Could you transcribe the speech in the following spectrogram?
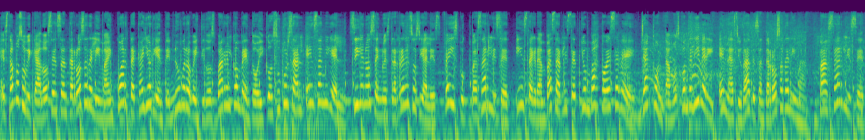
Estamos ubicados en Santa Rosa de Lima, en Cuarta Calle Oriente, número 22, Barrio El Convento y con sucursal en San Miguel. Síguenos en nuestras redes sociales. Facebook Bazar Lisset. Instagram Bazar Lisset sb Ya contamos con delivery en la ciudad de Santa Rosa de Lima. Bazar Lisset,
